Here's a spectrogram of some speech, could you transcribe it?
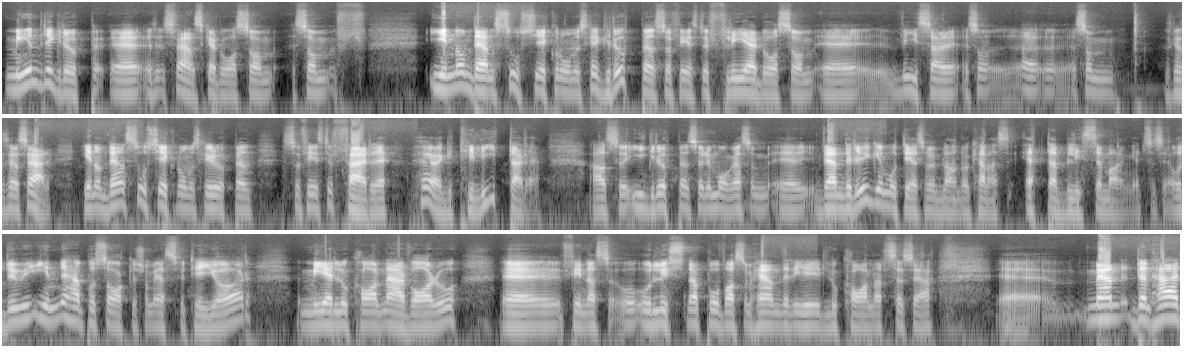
mindre grupp eh, svenskar då som, som inom den socioekonomiska gruppen så finns det fler då som eh, visar som, eh, som jag ska säga så här, inom den socioekonomiska gruppen så finns det färre högtillitare. Alltså i gruppen så är det många som eh, vänder ryggen mot det som ibland då kallas etablissemanget. Så att säga. Och du är inne här på saker som SVT gör, mer lokal närvaro, eh, finnas och, och, lyssna på vad som händer i lokala, så att säga. Eh, men den här,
